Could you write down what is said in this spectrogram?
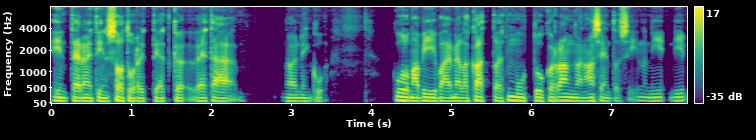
internetin soturit, tiedätkö, vetää noin niin kuin – kulmaviivaimella katsoa, että muuttuuko rangan asento siinä, niin, niin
